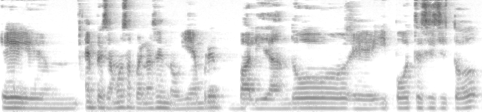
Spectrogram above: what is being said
eh, empezamos apenas en noviembre, validando eh, hipótesis y todo.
